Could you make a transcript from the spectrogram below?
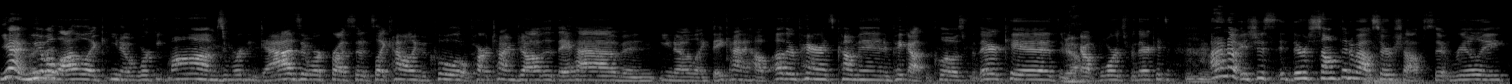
Yeah, and we have a lot of like, you know, working moms and working dads that work for us. So it's like kind of like a cool little part time job that they have. And, you know, like they kind of help other parents come in and pick out the clothes for their kids and pick out boards for their kids. Mm-hmm. I don't know. It's just, there's something about surf shops that really,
